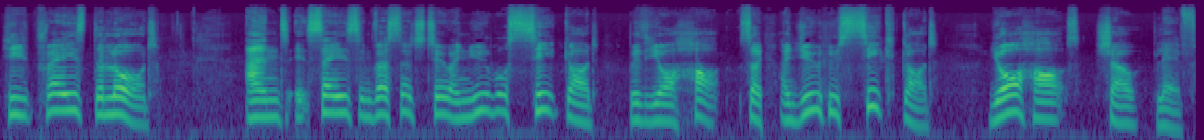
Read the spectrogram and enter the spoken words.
He praised the Lord. And it says in verse 32 and you will seek God with your heart. So, and you who seek God, your hearts shall live.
